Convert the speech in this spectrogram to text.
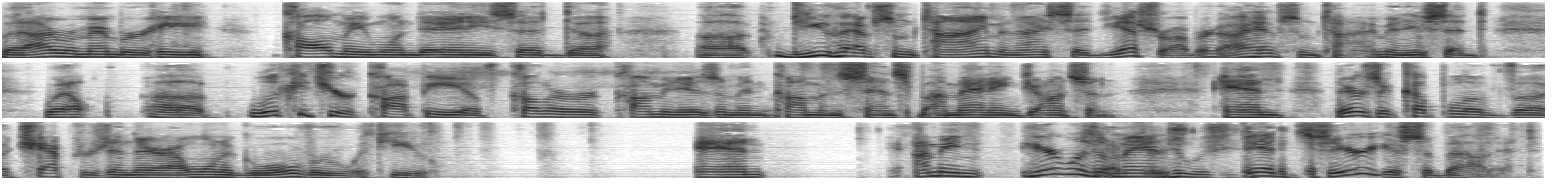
but I remember he called me one day and he said, uh, uh, Do you have some time? And I said, Yes, Robert, I have some time. And he said, Well, uh, look at your copy of Color, Communism, and Common Sense by Manning Johnson. And there's a couple of uh, chapters in there I want to go over with you. And I mean, here was a man who was dead serious about it.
